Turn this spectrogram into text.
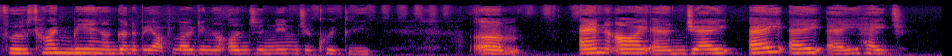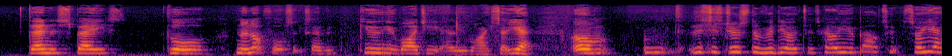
For the time being, I'm going to be uploading it onto Ninjaaah Quigley. Um, N-I-N-J-A-A-A-H, then a space, four, no, not 467, Q-U-Y-G-L-E-Y. So yeah, um, is just a video to tell you about it. So yeah,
